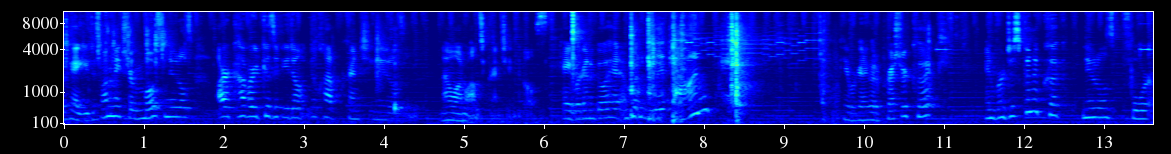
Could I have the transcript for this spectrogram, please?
Okay, you just want to make sure most noodles are covered because if you don't, you'll have crunchy noodles and no one wants crunchy noodles. Okay, we're gonna go ahead and put the lid on. Okay, we're gonna go to pressure cook and we're just gonna cook noodles for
